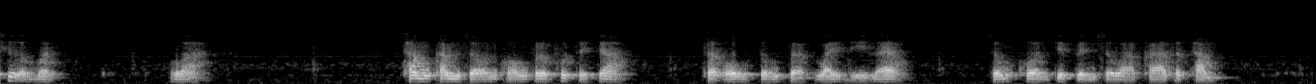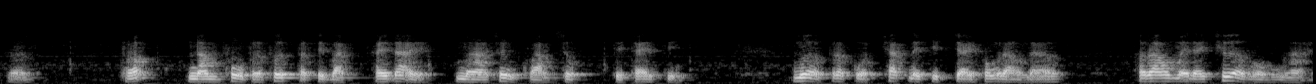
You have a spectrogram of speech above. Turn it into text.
เชื่อมัน่นว่าทำคำสอนของพระพุทธเจ้า พระองค์ทรงตรัสไว้ดีแล้ว สมควรที่เป็นสวากขาตธรรม เพราะนำผู้ประพฤติปฏิบัติให้ได้ มาซึ่งความสุขที่แท้จริง เมื่อปรากฏชัดในจิตใจของเราแล้ว เราไม่ได้เชื่องมงาย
